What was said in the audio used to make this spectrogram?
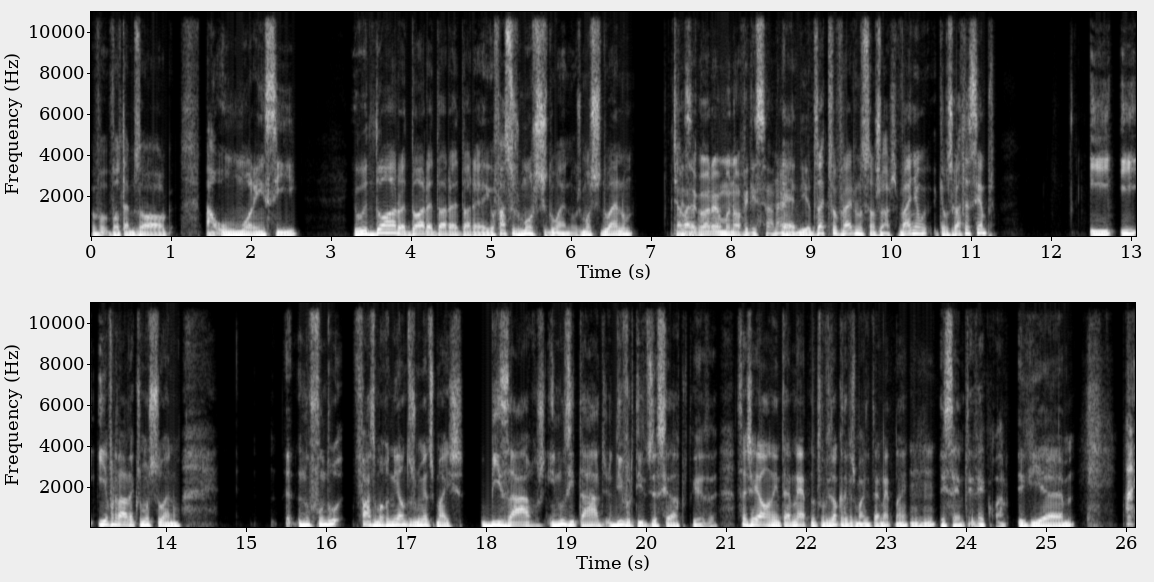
Vo- Voltamos ao. pá, o humor em si. Eu adoro, adoro, adoro, adoro. Eu faço os monstros do ano. Os monstros do ano. Mas agora, agora é uma nova edição, não é? é dia 18 de fevereiro no São Jorge. Venham, que ele esgota sempre. E, e, e a verdade é que os ano, no fundo, faz uma reunião dos momentos mais bizarros, inusitados, divertidos da sociedade portuguesa. Seja ela na internet, na televisão, cada vez mais na internet, não é? Uhum. Isso é MTV, claro. E, hum, ah,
